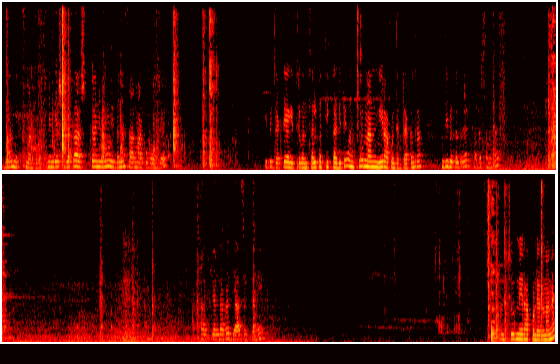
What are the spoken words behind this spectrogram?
ಇದನ್ನ ಮಿಕ್ಸ್ ಮಾಡ್ಕೊಬೇಕು. ನಿಮ್ಗೆ ಎಷ್ಟು ಬೇಕೋ ಅಷ್ಟು ನೀವು ಇದನ್ನು ಸಾರು ಮಾಡ್ಕೊಬೋದ್ರಿ ಇದು ಗಟ್ಟಿಯಾಗಿತ್ತು ರೀ ಒಂದು ಸ್ವಲ್ಪ ತಿಕ್ಕಾಗಿತ್ತು ಒಂಚೂರು ನಾನು ನೀರು ಹಾಕೊತೀನಿ ರೀ. ಯಾಕಂದ್ರೆ ಕುದಿಬೇಕಲ್ರಿ ಅದರ ಸಂಬಂಧ. ಹೈ ಫ್ಲೇಮ್ದಾಗ ಗ್ಯಾಸ್ ಇಡ್ತೀನಿ. ಒಂಚೂರು ನೀರು ಹಾಕ್ಕೊಂಡ್ಯಾರ ನಾನು.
